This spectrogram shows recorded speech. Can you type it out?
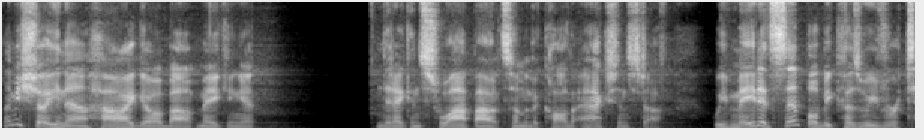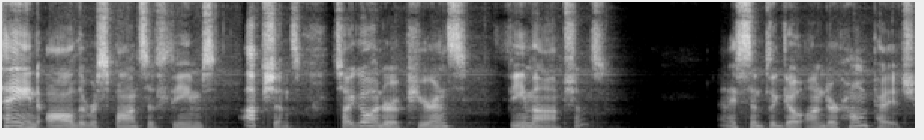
Let me show you now how I go about making it that I can swap out some of the call to action stuff. We've made it simple because we've retained all the responsive themes options. So I go under Appearance, Theme Options, and I simply go under Homepage.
